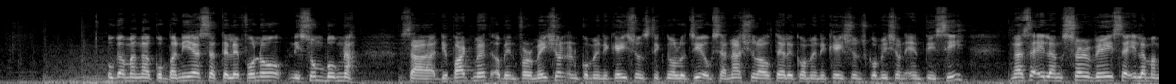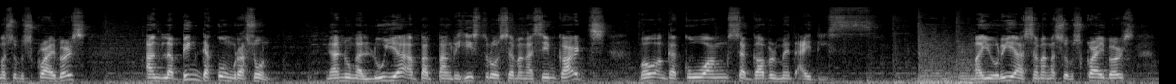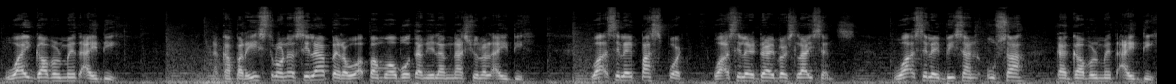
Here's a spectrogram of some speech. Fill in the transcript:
Ug ang mga kompanya sa telepono ni sumbong na sa Department of Information and Communications Technology o sa National Telecommunications Commission NTC nga sa ilang survey sa ilang mga subscribers ang labing dakong rason nga nga luya ang pagpangrehistro sa mga SIM cards mao ang kakuwang sa government IDs. Mayoriya sa mga subscribers why government ID. Nakaparehistro na sila pero wa pa moabot ang ilang national ID. Wa sila passport, wa sila driver's license, wa sila bisan usa ka government ID.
